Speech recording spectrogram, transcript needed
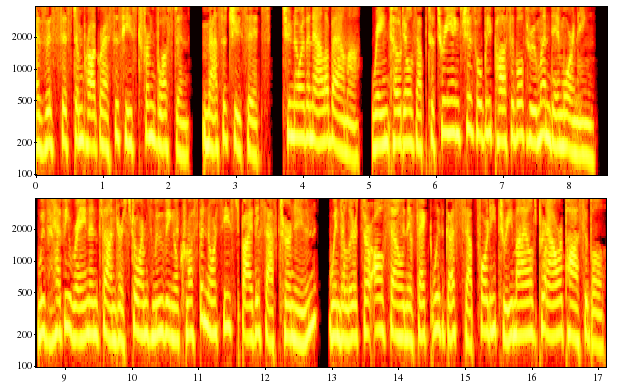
As this system progresses east from Boston, Massachusetts, to northern Alabama, rain totals up to 3 inches will be possible through Monday morning. With heavy rain and thunderstorms moving across the northeast by this afternoon, wind alerts are also in effect with gusts up 43 miles per hour possible.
